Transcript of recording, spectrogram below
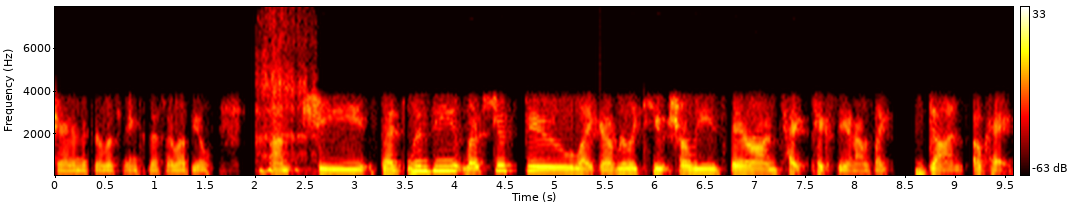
Shannon, if you're listening to this, I love you. Um, she said, Lindsay, let's just do like a really cute Charlize Theron type pixie, and I was like, done. Okay.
